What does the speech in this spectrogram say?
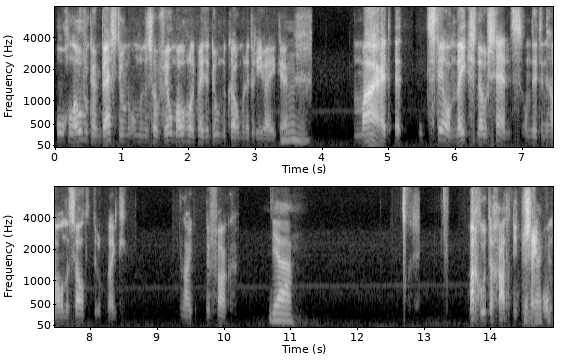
ongelooflijk hun best doen om er zoveel mogelijk mee te doen de komende drie weken. Mhm. Maar het, het still makes no sense om dit in Hell in Cell te doen. Like, like the fuck. Ja, Maar goed, daar gaat het niet per se om.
